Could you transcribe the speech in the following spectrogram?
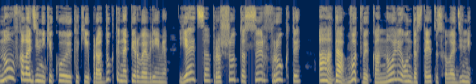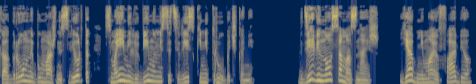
Ну, в холодильнике кое-какие продукты на первое время. Яйца, прошутто, сыр, фрукты. А, да, вот твой каноли. Он достает из холодильника огромный бумажный сверток с моими любимыми сицилийскими трубочками. Где вино, сама знаешь. Я обнимаю Фабио,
